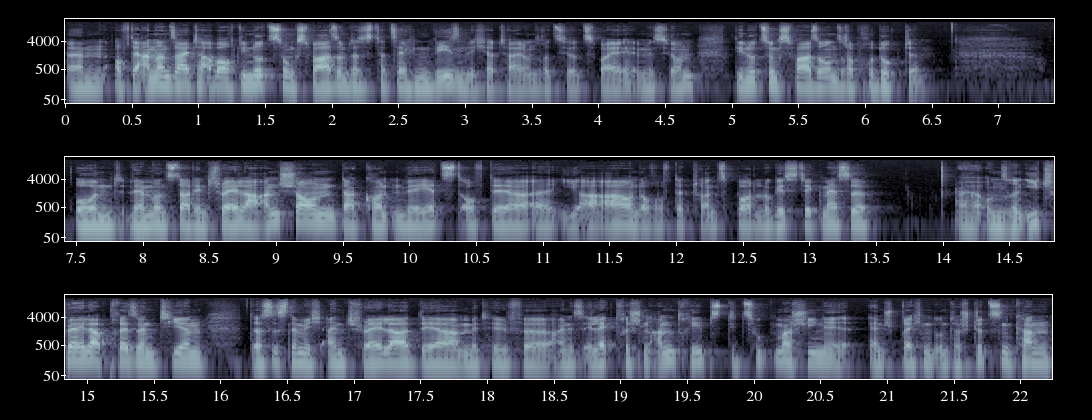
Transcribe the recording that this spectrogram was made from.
ähm, auf der anderen Seite aber auch die Nutzungsphase und das ist tatsächlich ein wesentlicher Teil unserer CO2-Emissionen, die Nutzungsphase unserer Produkte. Und wenn wir uns da den Trailer anschauen, da konnten wir jetzt auf der äh, IAA und auch auf der Transport-Logistik-Messe äh, unseren E-Trailer präsentieren. Das ist nämlich ein Trailer, der mithilfe eines elektrischen Antriebs die Zugmaschine entsprechend unterstützen kann,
